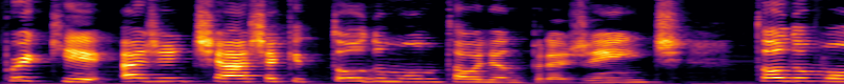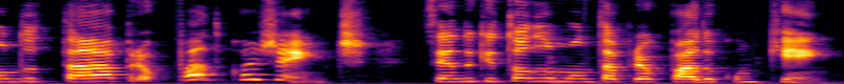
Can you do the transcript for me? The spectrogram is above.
Porque a gente acha que todo mundo tá olhando pra gente, todo mundo tá preocupado com a gente sendo que todo mundo está preocupado com quem?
